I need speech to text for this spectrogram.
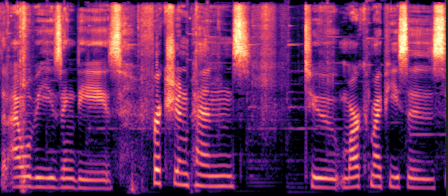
that I will be using these friction pens to mark my pieces.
